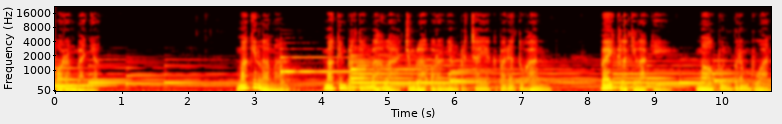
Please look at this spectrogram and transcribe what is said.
orang banyak. Makin lama, makin bertambahlah jumlah orang yang percaya kepada Tuhan, baik laki-laki maupun perempuan.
